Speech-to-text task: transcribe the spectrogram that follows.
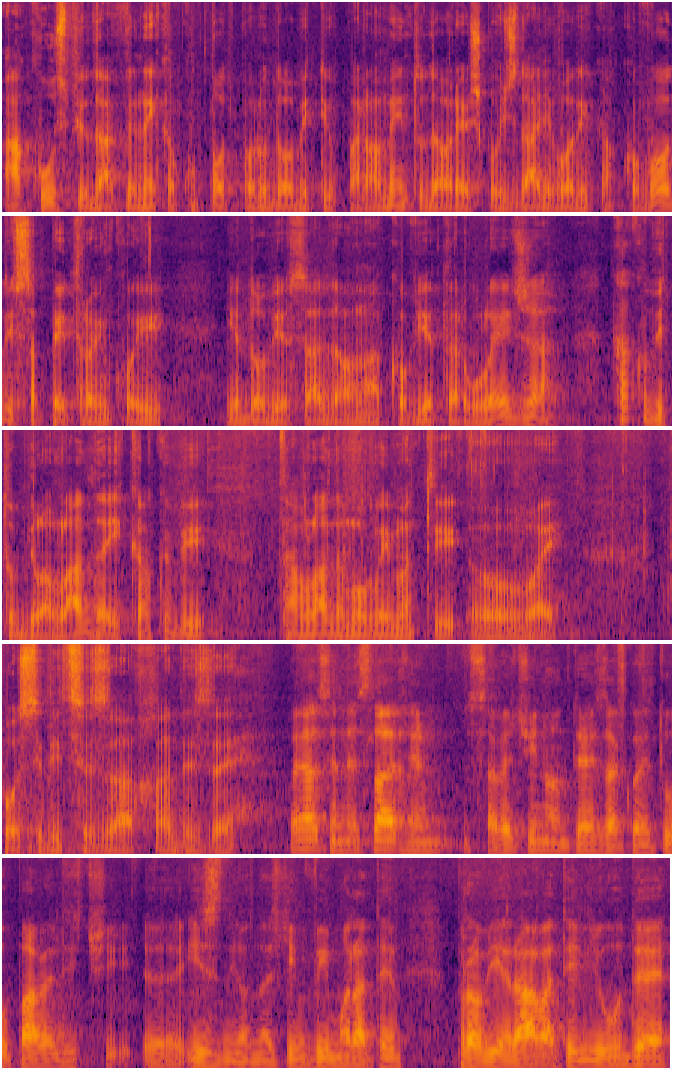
ako uspiju dakle nekakvu potporu dobiti u parlamentu da Orešković dalje vodi kako vodi sa Petrovim koji je dobio sada onako vjetar u leđa, kako bi to bila vlada i kako bi ta vlada mogla imati ovaj, posljedice za HDZ? Pa ja se ne slažem sa većinom teza koje je tu Pavelić e, iznio. Znači, vi morate provjeravati ljude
